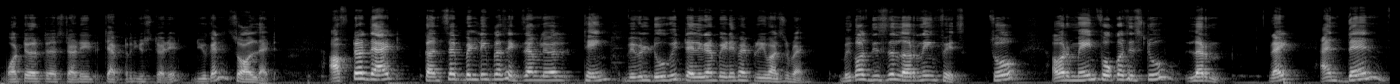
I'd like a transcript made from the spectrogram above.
Whatever studied chapter you studied you can solve that. After that concept building plus exam level thing we will do with telegram pdf and pre-master plan. Because this is a learning phase. So our main focus is to learn. Right? And then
